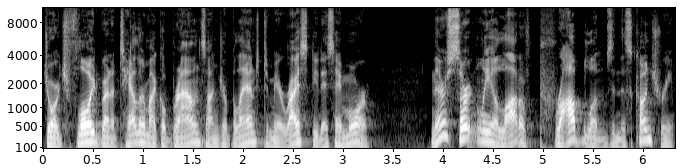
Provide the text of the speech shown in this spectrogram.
George Floyd, Breonna Taylor, Michael Brown, Sandra Bland, Tamir Rice, need I say more? And there are certainly a lot of problems in this country.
